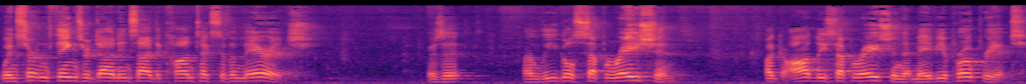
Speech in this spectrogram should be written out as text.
When certain things are done inside the context of a marriage, there's a a legal separation, a godly separation that may be appropriate,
